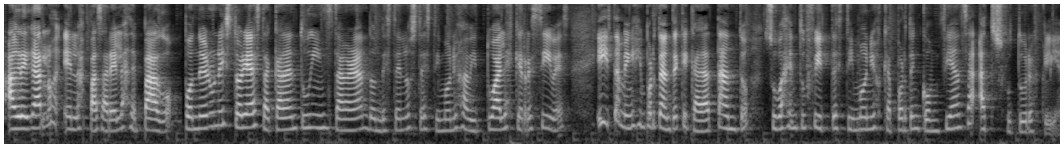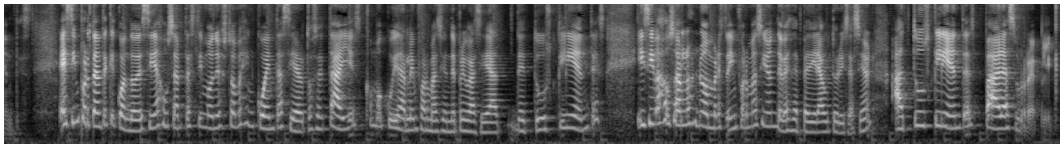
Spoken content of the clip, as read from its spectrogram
agregarlos en las pasarelas de pago, poner una historia destacada en tu Instagram donde estén los testimonios habituales que recibes y también es importante que cada tanto subas en tu feed testimonios que aporten confianza a tus futuros clientes. Es importante que cuando decidas usar testimonios tomes en cuenta ciertos detalles como cuidar la información de privacidad de tus clientes y si vas a usar los nombres de información, debes de pedir autorización a tus clientes para su réplica.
